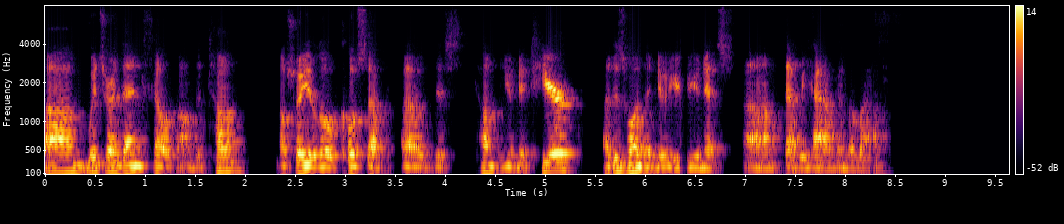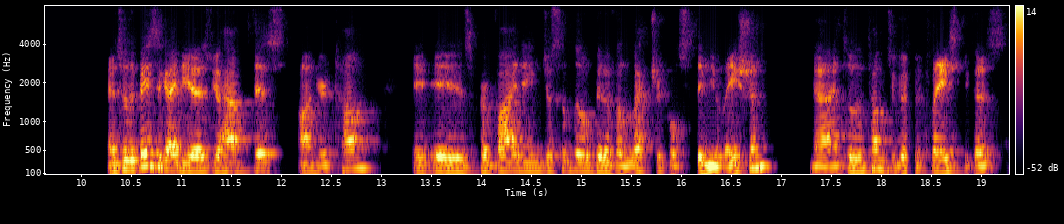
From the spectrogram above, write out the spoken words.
um, which are then felt on the tongue. I'll show you a little close-up of this tongue unit here. Uh, this is one of the newer units um, that we have in the lab. And so the basic idea is you have this on your tongue. It is providing just a little bit of electrical stimulation. Uh, and so the tongue's a good place because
